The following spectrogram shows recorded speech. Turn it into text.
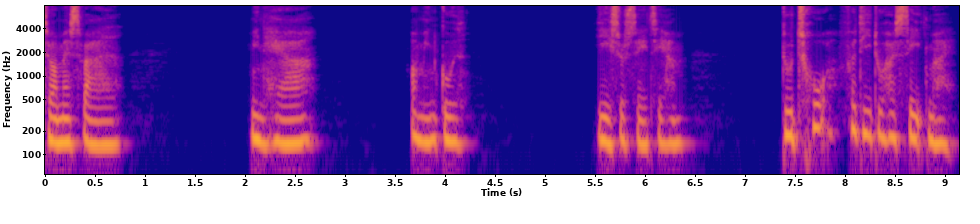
Thomas svarede, Min Herre og min Gud. Jesus sagde til ham, Du tror, fordi du har set mig.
